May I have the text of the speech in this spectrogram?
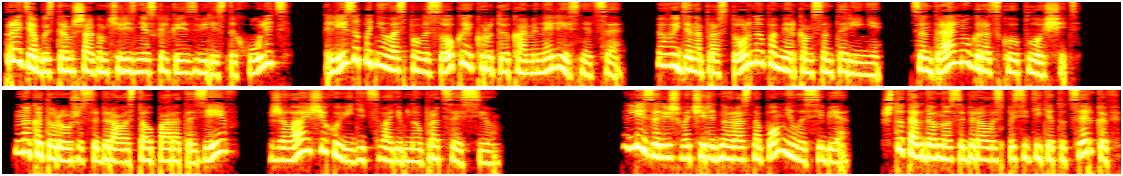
Пройдя быстрым шагом через несколько извилистых улиц, Лиза поднялась по высокой и крутой каменной лестнице, выйдя на просторную по меркам Санторини центральную городскую площадь, на которой уже собиралась толпа ротозеев, желающих увидеть свадебную процессию. Лиза лишь в очередной раз напомнила себе, что так давно собиралась посетить эту церковь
